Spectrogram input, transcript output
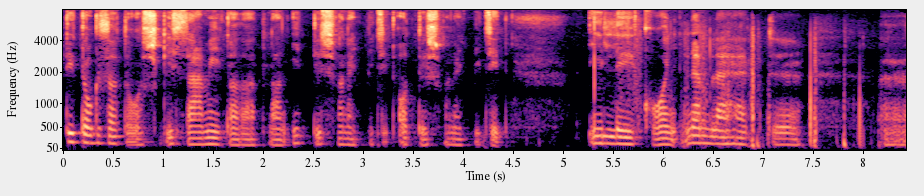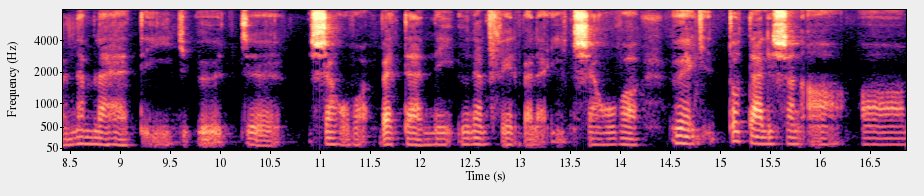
titokzatos, kiszámíthatatlan, itt is van egy picit, ott is van egy picit illékony, nem lehet, nem lehet így őt sehova betenni, ő nem fér bele így sehova. Ő egy totálisan a, a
